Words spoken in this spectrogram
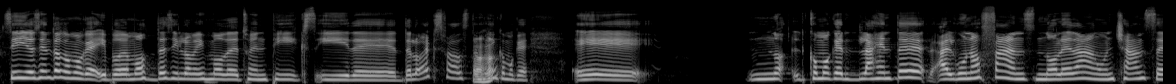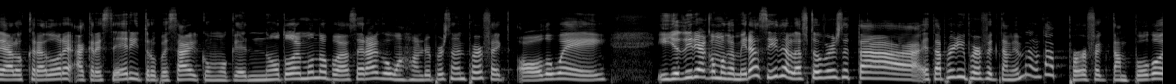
Sí, yo siento como que, y podemos decir lo mismo de Twin Peaks y de, de los X-Files también, Ajá. como que eh, no, como que la gente, algunos fans no le dan un chance a los creadores a crecer y tropezar, como que no todo el mundo puede hacer algo 100% perfect all the way. Y yo diría como que, mira, sí, The Leftovers está, está pretty perfect también, pero no está perfect tampoco.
